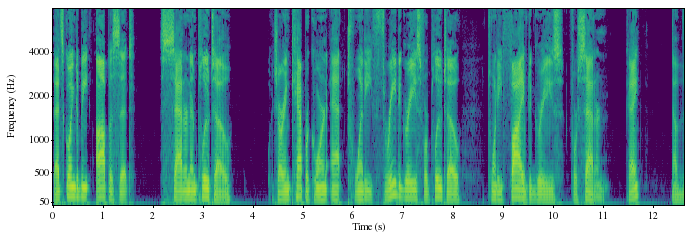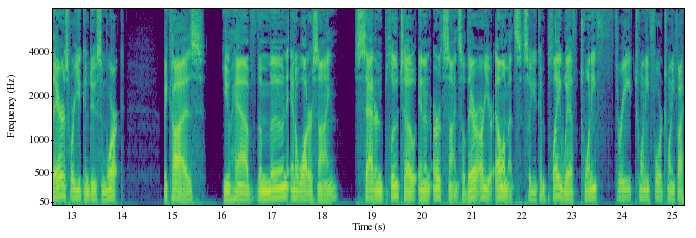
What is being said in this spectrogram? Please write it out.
That's going to be opposite Saturn and Pluto, which are in Capricorn at 23 degrees for Pluto, 25 degrees for Saturn. Okay? Now, there's where you can do some work because you have the moon in a water sign, Saturn, Pluto in an earth sign. So there are your elements. So you can play with 23, 24, 25.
